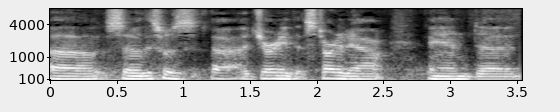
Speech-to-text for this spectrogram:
Uh, so this was uh, a journey that started out and uh,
